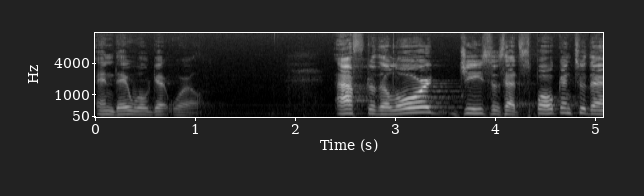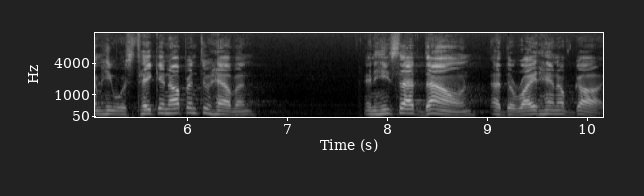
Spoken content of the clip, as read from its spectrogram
and they will get well. After the Lord Jesus had spoken to them, he was taken up into heaven and he sat down at the right hand of God.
